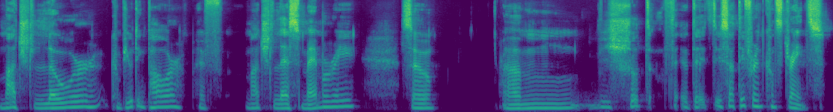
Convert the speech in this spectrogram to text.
much lower computing power, have much less memory, so um, we should, th these are different constraints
